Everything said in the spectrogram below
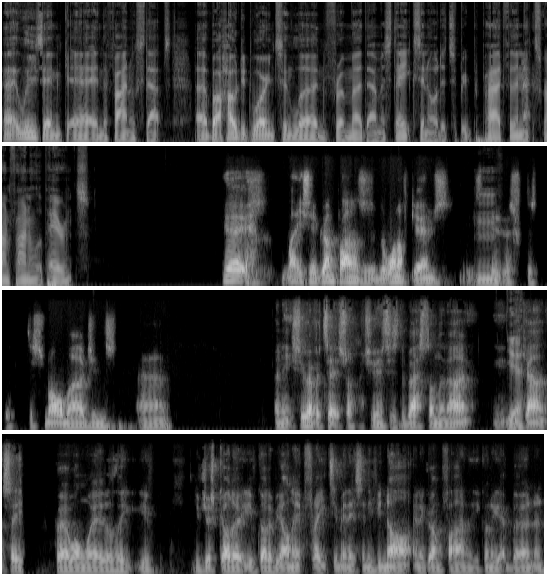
Uh, losing uh, in the final steps. but how did Warrington learn from their mistakes in order to be prepared for the next grand final appearance? Yeah, like you say, grand finals are the one-off games. Mm. The, the, the, the, small margins, um, and it's whoever takes the opportunity is the best on the night. You, yeah. you can't say per one way or the other. You've you've just got to you've got to be on it for eighty minutes, and if you're not in a grand final, you're going to get burnt. And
